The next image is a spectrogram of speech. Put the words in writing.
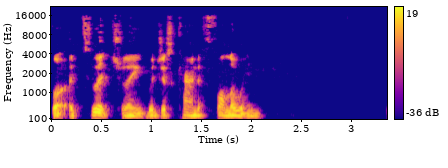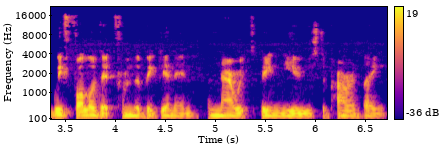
but it's literally, we're just kind of following. We followed it from the beginning, and now it's being used apparently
